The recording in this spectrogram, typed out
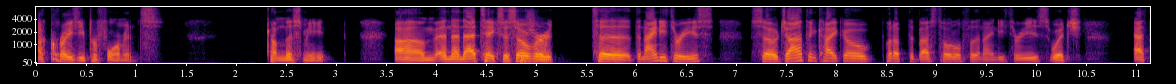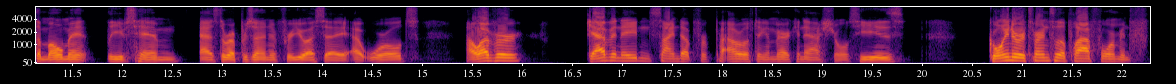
a crazy performance come this meet. Um, and then that takes us for over sure. to the 93s. So Jonathan Cayco put up the best total for the 93s, which at the moment leaves him as the representative for USA at Worlds. However, Gavin Adin signed up for Powerlifting American Nationals. He is going to return to the platform in f-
